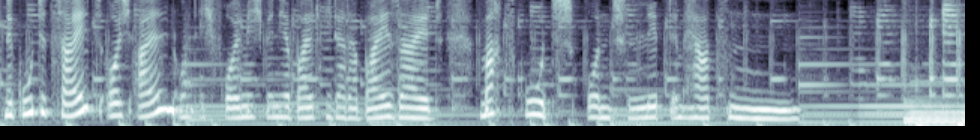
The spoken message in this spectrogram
Eine gute Zeit euch allen und ich freue mich, wenn ihr bald wieder dabei seid. Macht's gut und lebt im Herzen. Thank you.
